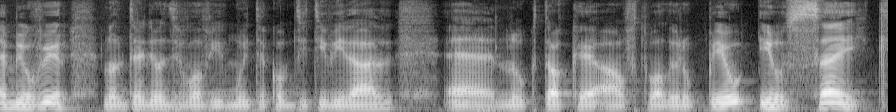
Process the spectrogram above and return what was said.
a meu ver, não tenham desenvolvido muita competitividade uh, no que toca ao futebol europeu. Eu sei que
